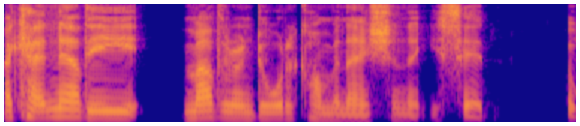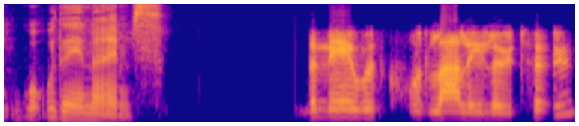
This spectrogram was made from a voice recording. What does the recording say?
Okay, now the mother and daughter combination that you said, what were their names? The mare was called Lali Lu too.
